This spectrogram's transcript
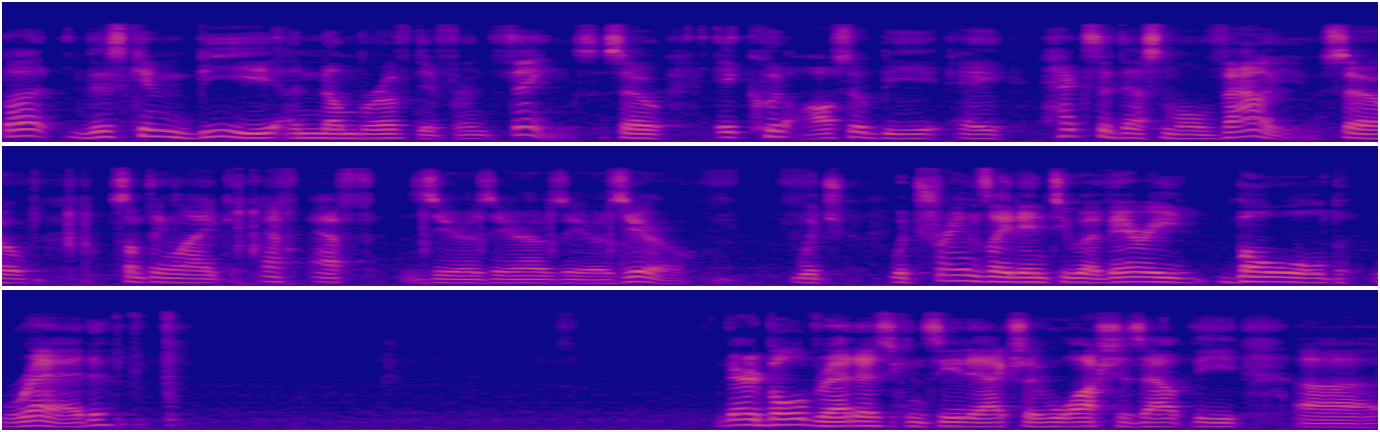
But this can be a number of different things. So it could also be a hexadecimal value. So something like FF0000, which would translate into a very bold red. Very bold red, as you can see, it actually washes out the uh,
